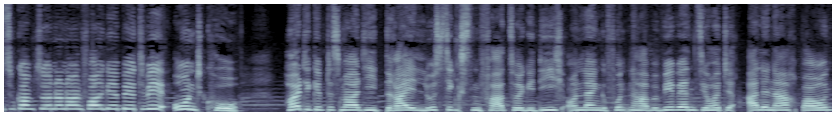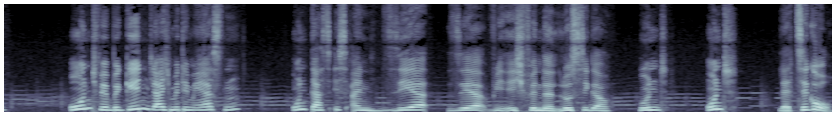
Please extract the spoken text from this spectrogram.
und willkommen zu einer neuen Folge BTW und Co. Heute gibt es mal die drei lustigsten Fahrzeuge, die ich online gefunden habe. Wir werden sie heute alle nachbauen. Und wir beginnen gleich mit dem ersten. Und das ist ein sehr, sehr, wie ich finde, lustiger Hund. Und let's go!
